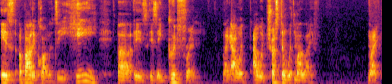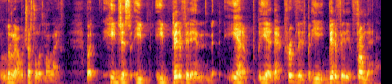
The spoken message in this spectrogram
is about equality. He uh, is is a good friend. Like I would I would trust him with my life. Like literally, I would trust him with my life. But he just he he benefited and he had a he had that privilege, but he benefited from that.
